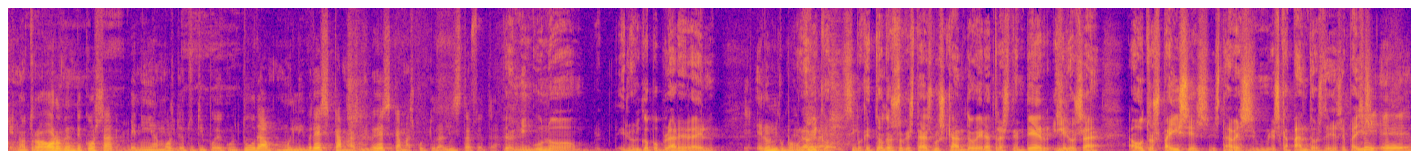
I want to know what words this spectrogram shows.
en otro orden de cosas, veníamos de otro tipo de cultura, muy libresca, más libresca, más culturalista, etc. Pero ninguno, el único popular era él. El único popular el único, era él, sí. Porque todo eso que estabas buscando era trascender, sí. iros a, a, otros países, estabas escapando de ese país. Sí, eh,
